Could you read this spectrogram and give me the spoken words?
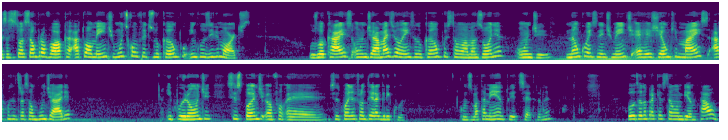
Essa situação provoca atualmente muitos conflitos no campo, inclusive mortes. Os locais onde há mais violência no campo estão na Amazônia, onde, não coincidentemente, é a região que mais há concentração fundiária e por onde se expande, é, se expande a fronteira agrícola, com desmatamento e etc. Né? Voltando para a questão ambiental,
